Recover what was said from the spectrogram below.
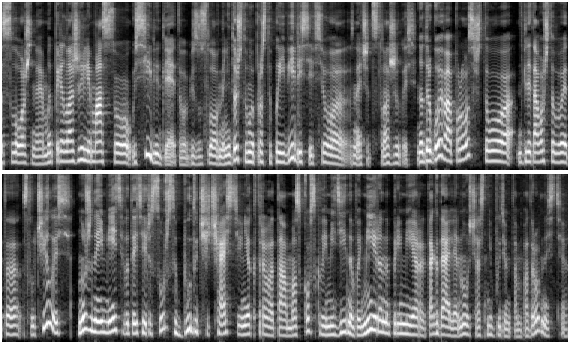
сложная. Мы приложили массу усилий для этого, безусловно. Не то, что мы просто появились и все, значит, сложилось. Но другой вопрос, что для того, чтобы это случилось, нужно иметь вот эти ресурсы, будучи частью некоторого там московского и медийного мира, например, и так далее. Ну, сейчас не будем там подробности.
